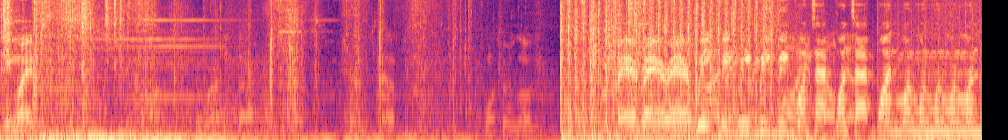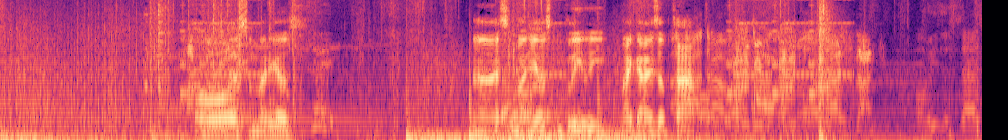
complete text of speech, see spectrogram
Team wipe. Two where I just died on the steps. Steps. Going towards loading. Right here, right here, right here. Weak, weak, weak, weak, weak. One tap, one tap. One, one, one, one, one, one. Oh, that's somebody else. Nah, that's somebody else completely. My guy's up top. Oh, he's assassin.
